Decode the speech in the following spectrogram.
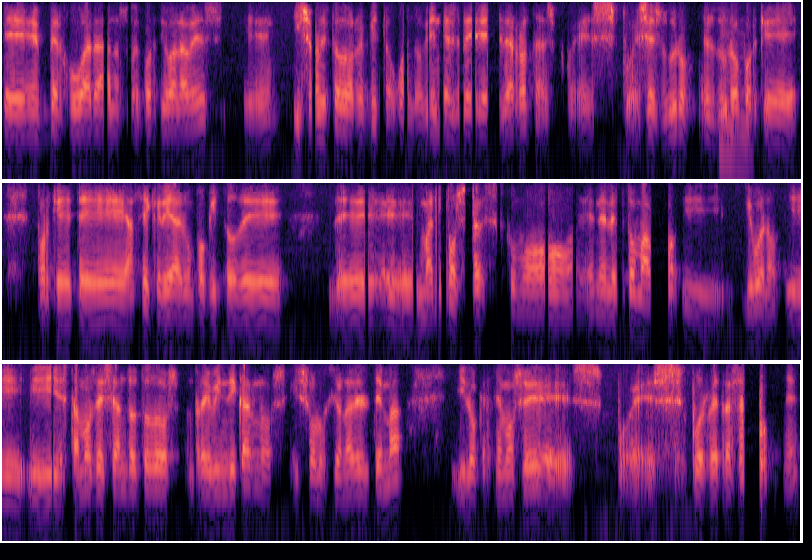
eh, ver jugar a nuestro Deportivo Alavés eh, y sobre todo, repito, cuando vienes de derrotas, pues pues es duro, es duro porque porque te hace crear un poquito de de mariposas como en el estómago y, y bueno y, y estamos deseando todos reivindicarnos y solucionar el tema y lo que hacemos es pues pues retrasarlo ¿eh?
